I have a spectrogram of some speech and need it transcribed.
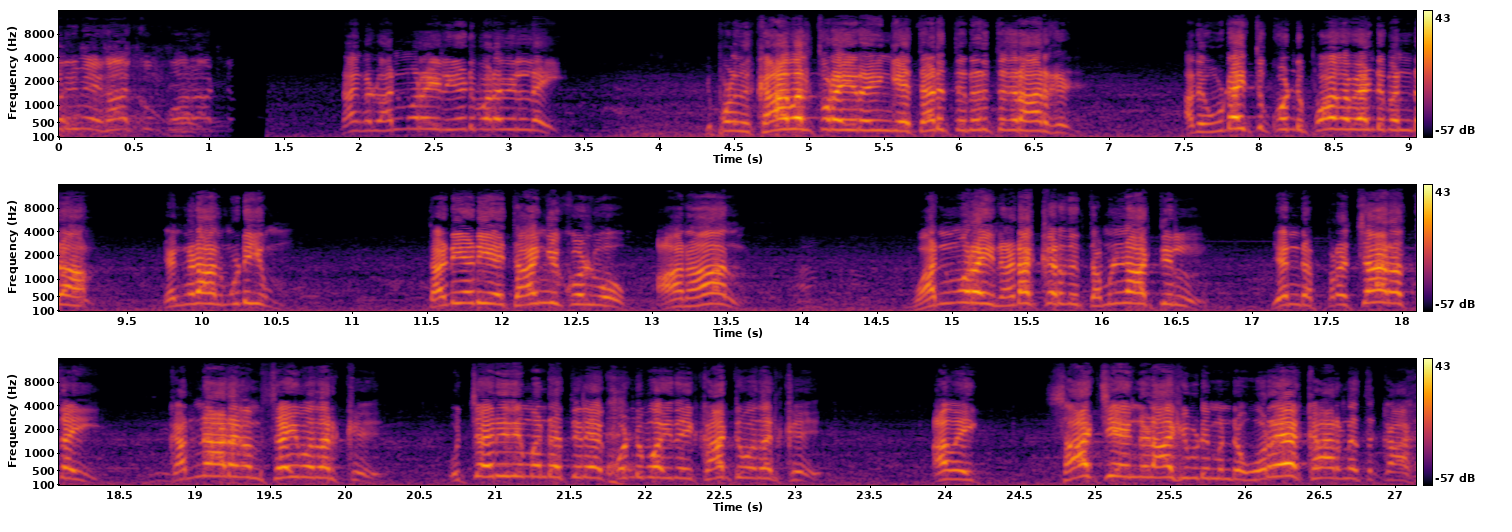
உரிமை காக்கும் போராட்டம் நாங்கள் வன்முறையில் ஈடுபடவில்லை இப்பொழுது காவல்துறையினர் இங்கே தடுத்து நிறுத்துகிறார்கள். அதை உடைத்துக் கொண்டு போக வேண்டும் என்றால் எங்களால் முடியும். தடியடியை தாங்கிக் கொள்வோம். ஆனால் வன்முறை நடக்கிறது தமிழ்நாட்டில் என்ற பிரச்சாரத்தை கர்நாடகம் செய்வதற்கு உச்சநீதிமன்றத்திலே கொண்டு போய் இதை காட்டுவதற்கு அவை சாட்சியங்களாகிவிடும் என்ற ஒரே காரணத்துக்காக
